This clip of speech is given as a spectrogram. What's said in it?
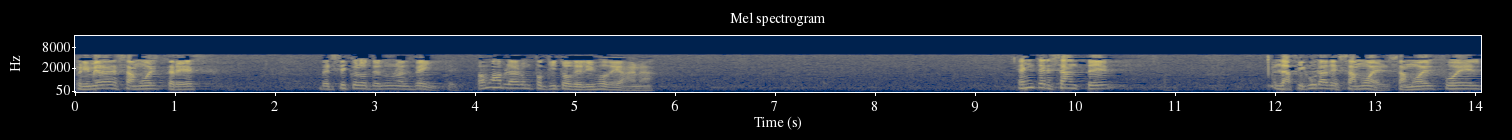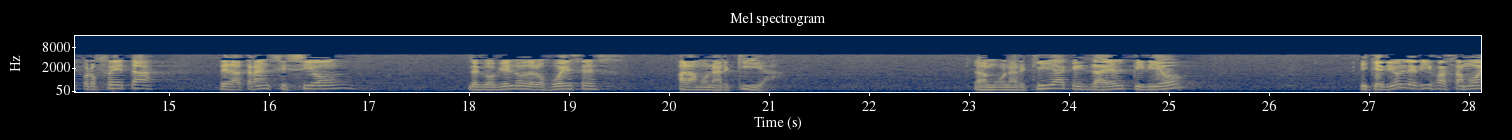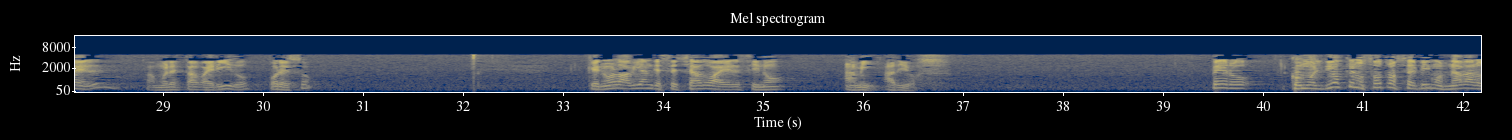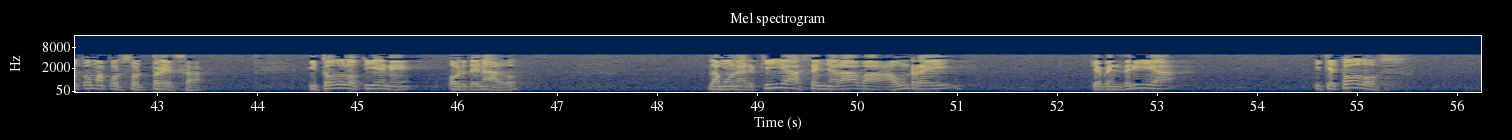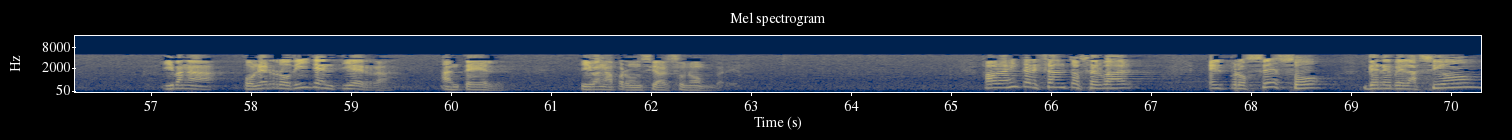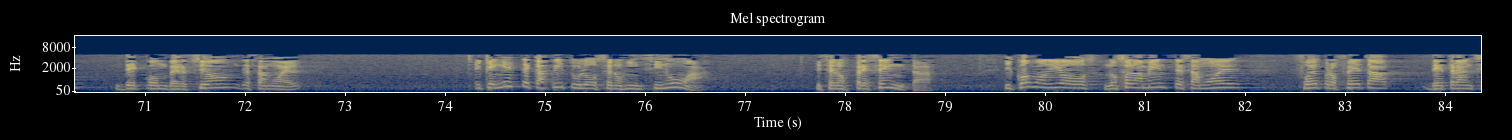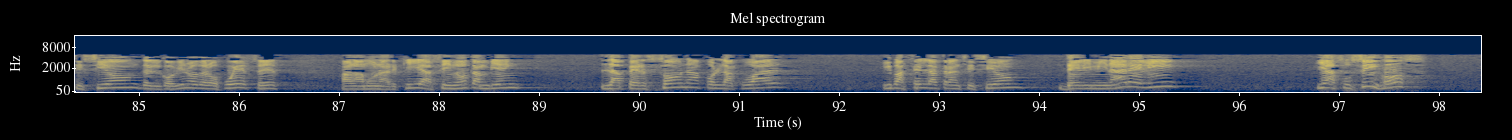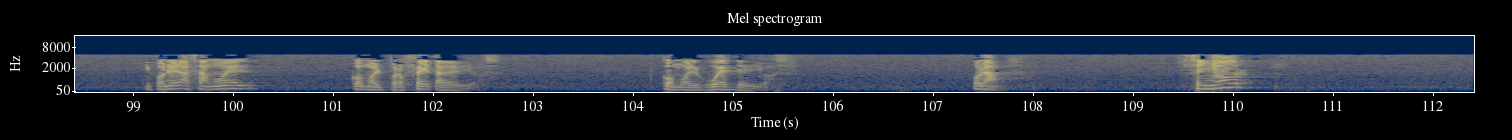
Primera de Samuel 3, versículos del 1 al 20. Vamos a hablar un poquito del hijo de Ana. Es interesante la figura de Samuel. Samuel fue el profeta de la transición del gobierno de los jueces a la monarquía. La monarquía que Israel pidió y que Dios le dijo a Samuel, Samuel estaba herido por eso, que no lo habían desechado a él, sino a mí, a Dios. Pero como el Dios que nosotros servimos nada lo toma por sorpresa y todo lo tiene ordenado, la monarquía señalaba a un rey que vendría y que todos iban a poner rodilla en tierra ante él, iban a pronunciar su nombre. Ahora es interesante observar el proceso de revelación, de conversión de Samuel, y que en este capítulo se nos insinúa y se nos presenta, y cómo Dios, no solamente Samuel fue profeta de transición del gobierno de los jueces a la monarquía, sino también la persona por la cual iba a ser la transición de eliminar a Elí y a sus hijos y poner a Samuel como el profeta de Dios, como el juez de Dios. Oramos. Señor,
